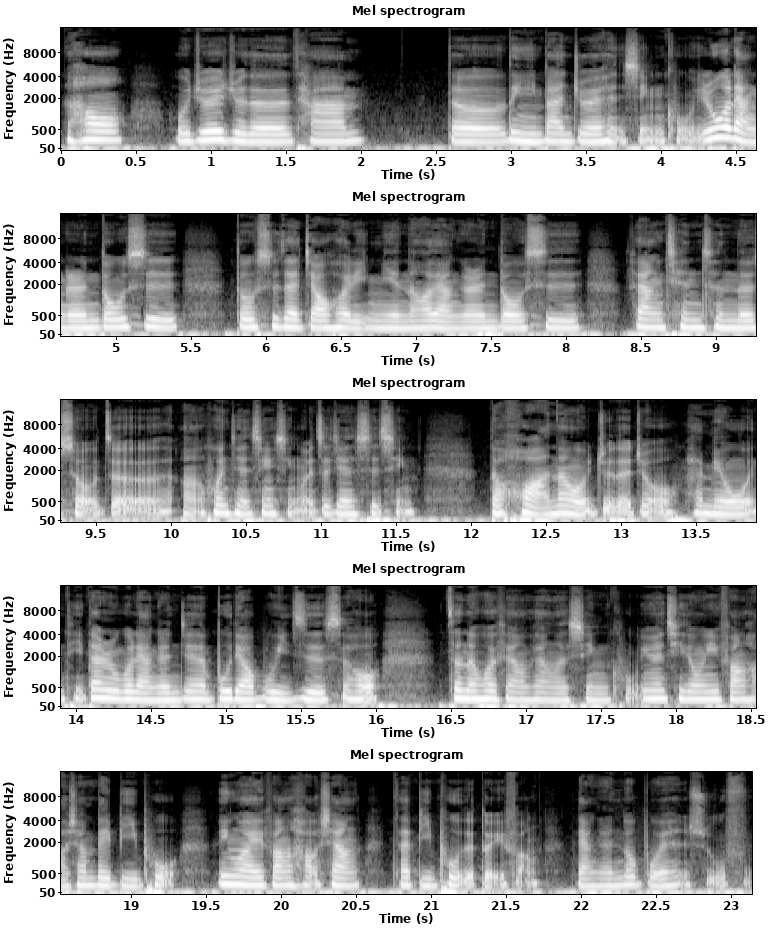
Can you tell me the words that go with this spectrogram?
然后我就会觉得他。的另一半就会很辛苦。如果两个人都是都是在教会里面，然后两个人都是非常虔诚的守着嗯婚前性行为这件事情的话，那我觉得就还没有问题。但如果两个人间的步调不一致的时候，真的会非常非常的辛苦，因为其中一方好像被逼迫，另外一方好像在逼迫的对方，两个人都不会很舒服。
